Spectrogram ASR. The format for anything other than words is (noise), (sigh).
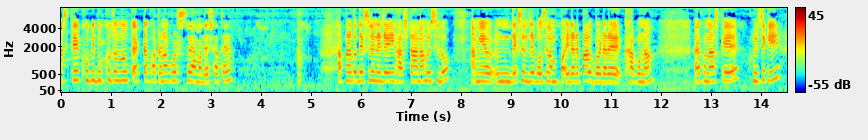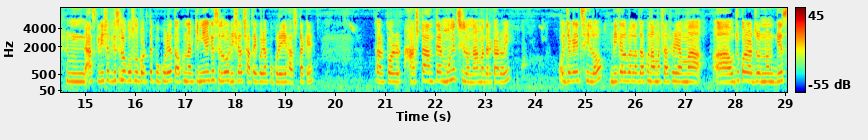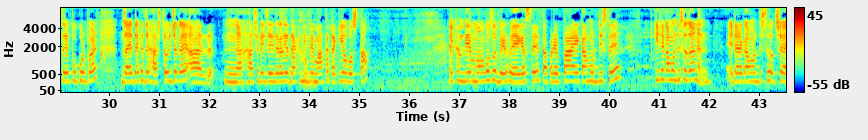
আজকে খুবই দুঃখজনক একটা ঘটনা ঘটছে আমাদের সাথে। আপনারা তো দেখছিলেন এই যে এই হাঁসটা আনা হয়েছিল। আমি দেখছেন যে বলছিলাম এটারে পালবো, এটারে খাব না। এখন আজকে হয়েছে কি আজকে রিশাদ গেছিল গোসল করতে পুকুরে, তখন আর কি নিয়ে গেছিল রিশাদ সাথে করে পুকুরে এই হাঁসটাকে। তারপর হাঁসটা আনতে আর মনে ছিল না আমাদের কারোই। ওই জায়গায় ছিল। বিকালবেলা যখন আমার শাশুড়ি আম্মা উজু করার জন্য গেছে পুকুর পার যাই দেখে যে হাঁসটা ওই জায়গায়, আর হাঁসের যে জায়গা দিয়ে দেখেনি যে মাথাটা কি অবস্থা। এখান দিয়ে মগজও বের হয়ে গেছে, তারপরে পায়ে কামড় দিছে। কিসে কামড় দিছে জানেন? এটারে কামড় দিছে হচ্ছে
